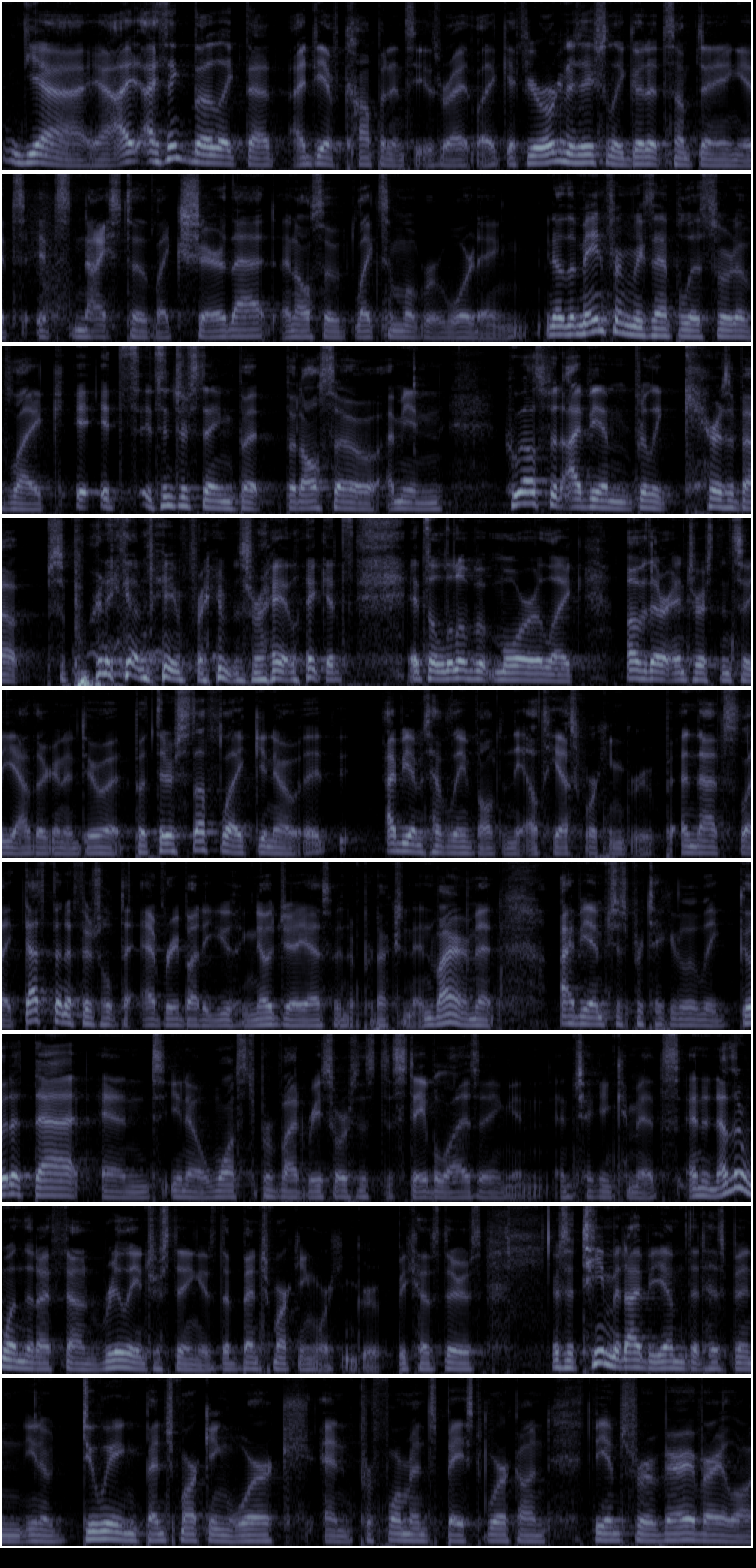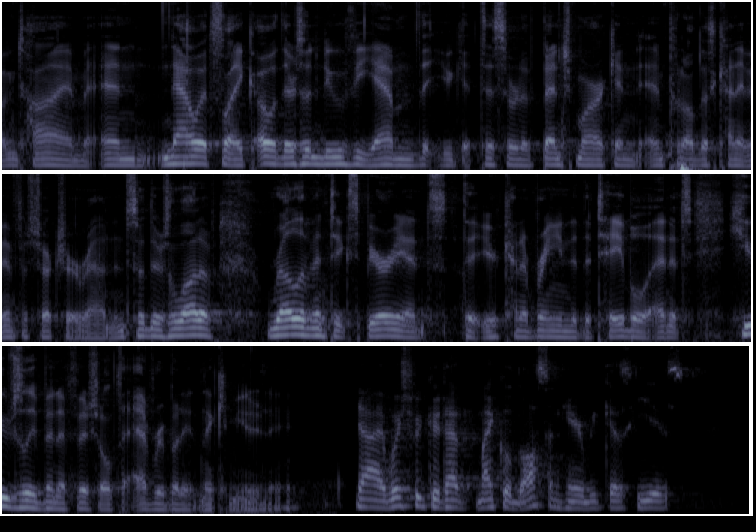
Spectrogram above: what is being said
Yeah, yeah. I, I think the like that idea of competencies, right? Like if you're organizationally good at something, it's it's nice to like share that and also like somewhat rewarding. You know, the mainframe example is sort of like it, it's it's interesting, but but also, I mean, who else but IBM really cares about supporting on mainframes, right? Like it's it's a little bit more like of their interest, and so yeah, they're going to do it. But there's stuff like you know, it, IBM is heavily involved in the LTS working group, and that's like that's beneficial to everybody using Node.js in a production environment. IBM's just particularly good at that, and you know wants to provide resources to stabilizing and, and checking commits. And another one that I found really interesting is the benchmarking working group because there's there's a team at IBM that has been you know doing benchmarking work and performance based work on VMs for a very very long time, and now it's like oh there's a new VM that you get to sort of benchmark and, and put all this kind of infrastructure around, and so there's a lot of relevant experience experience that you're kind of bringing to the table, and it's hugely beneficial to everybody in the community. Yeah, I wish we could have Michael Dawson here because he is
